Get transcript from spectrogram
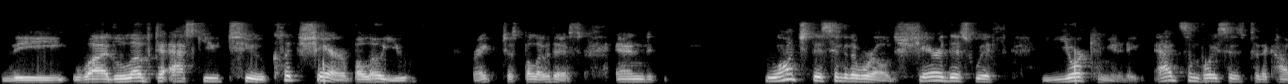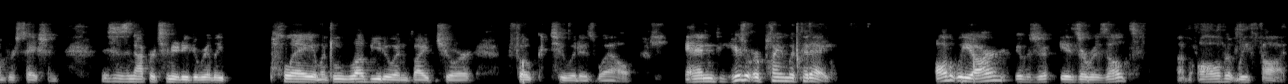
The what I'd love to ask you to click share below you, right, just below this, and launch this into the world. Share this with your community. Add some voices to the conversation. This is an opportunity to really play and would love you to invite your folk to it as well. And here's what we're playing with today. All that we are it was, is a result of all that we thought.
